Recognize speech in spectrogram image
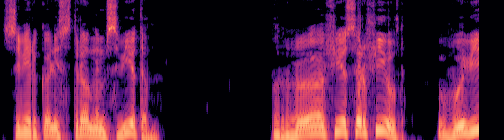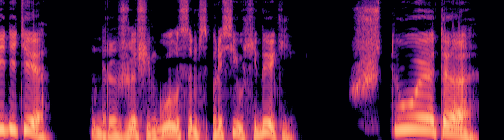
сверкали странным светом. «Профессор Филд, вы видите?» — дрожащим голосом спросил Хидеки. «Что это?»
